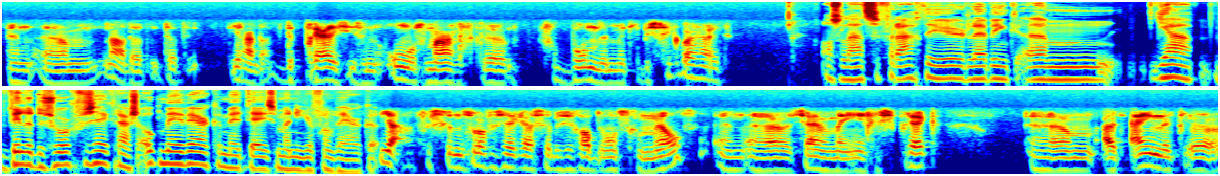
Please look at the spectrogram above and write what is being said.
En um, nou, dat, dat, ja, de prijs is een onlosmakelijk verbonden met die beschikbaarheid. Als laatste vraag, de heer Lebbink. Um, ja, willen de zorgverzekeraars ook meewerken met deze manier van werken? Ja, verschillende zorgverzekeraars hebben zich al bij ons gemeld en uh, zijn we mee in gesprek. Um, uiteindelijk uh,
